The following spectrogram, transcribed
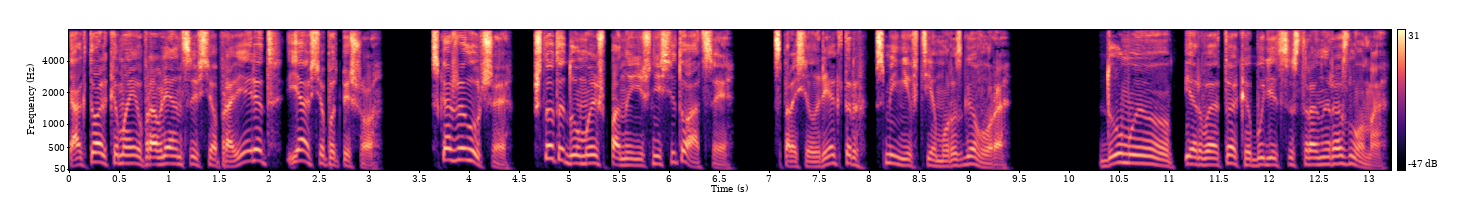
Как только мои управленцы все проверят, я все подпишу. Скажи лучше, что ты думаешь по нынешней ситуации?» — спросил ректор, сменив тему разговора. «Думаю, первая атака будет со стороны разлома.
